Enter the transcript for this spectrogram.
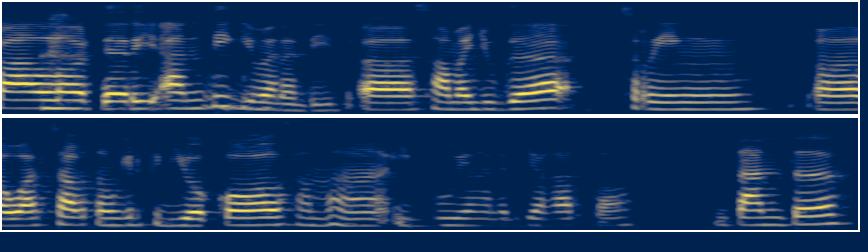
kalau dari Anti gimana nanti uh, sama juga sering uh, WhatsApp atau mungkin video call sama ibu yang ada di Jakarta? Tante?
